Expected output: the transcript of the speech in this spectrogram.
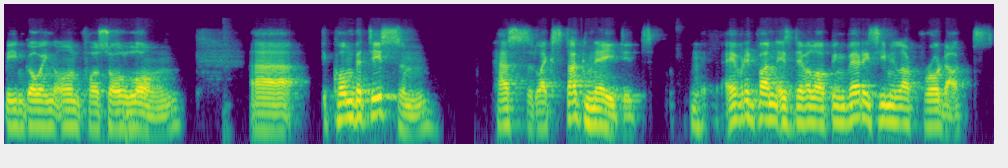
been going on for so long, uh, the competition has like stagnated. Everyone is developing very similar products,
